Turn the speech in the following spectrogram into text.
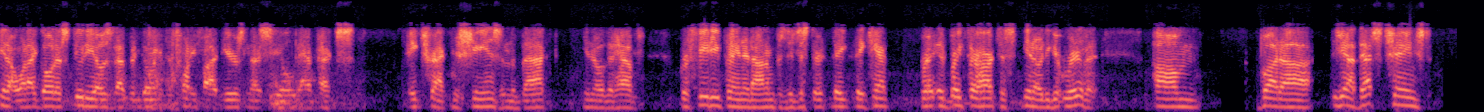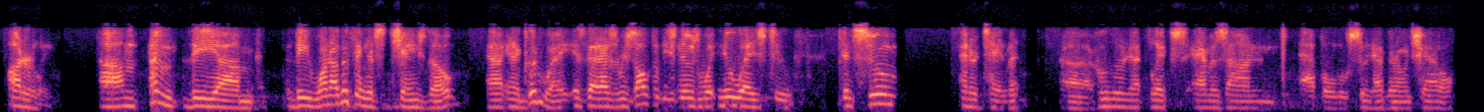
you know, when I go to studios that I've been going for 25 years and I see old Ampex eight-track machines in the back, you know, that have graffiti painted on them because they just they they can't it breaks their heart to you know to get rid of it. Um, but uh, yeah, that's changed utterly. Um, the um, the one other thing that's changed though, uh, in a good way, is that as a result of these new new ways to consume entertainment, uh, Hulu, Netflix, Amazon, Apple will soon have their own channel.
